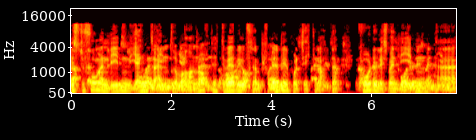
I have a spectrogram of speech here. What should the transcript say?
hvis du får en liten gjeng til å endre vaner Dette vet vi jo f.eks. fra elbilpolitikken. at eh, Får du liksom en liten eh,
